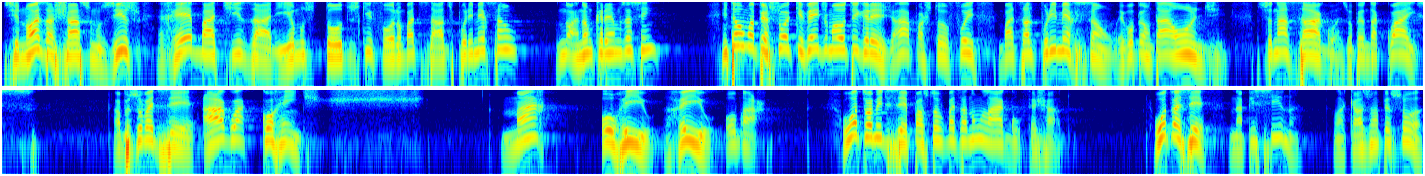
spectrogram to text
Se nós achássemos isso, rebatizaríamos todos que foram batizados por imersão. Nós não cremos assim. Então, uma pessoa que veio de uma outra igreja, ah, pastor, fui batizado por imersão. Eu vou perguntar aonde? Nas águas. Vou perguntar quais. A pessoa vai dizer água corrente, mar ou rio, rio ou mar. O outro vai me dizer, pastor, vai batizar num lago fechado. O outro vai dizer, na piscina, na casa de uma pessoa.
